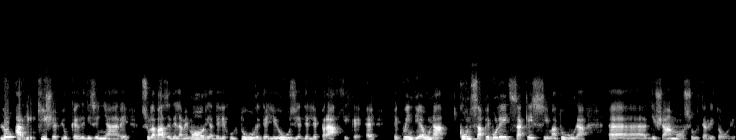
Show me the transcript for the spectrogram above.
lo arricchisce più che ridisegnare sulla base della memoria, delle culture, degli usi e delle pratiche eh? e quindi è una consapevolezza che si matura eh, diciamo sul territorio.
